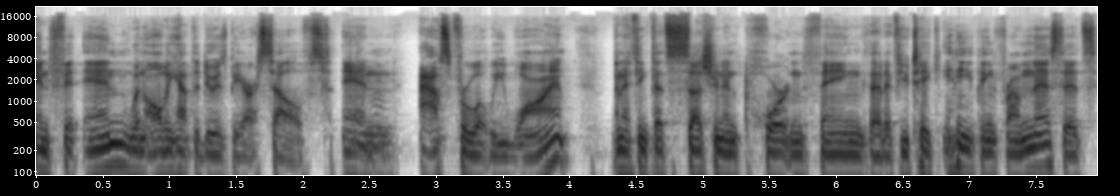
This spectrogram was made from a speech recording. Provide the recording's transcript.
and fit in when all we have to do is be ourselves and mm-hmm. ask for what we want. And I think that's such an important thing that if you take anything from this, it's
